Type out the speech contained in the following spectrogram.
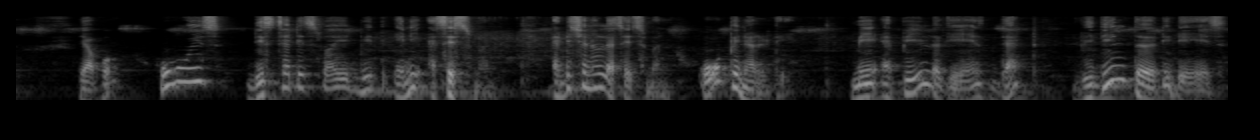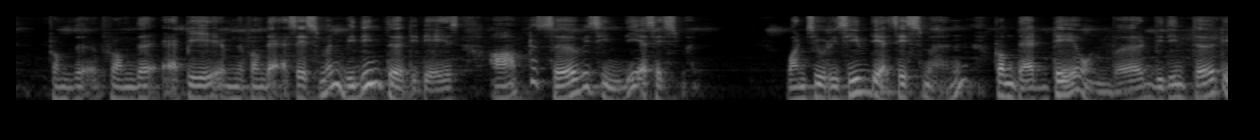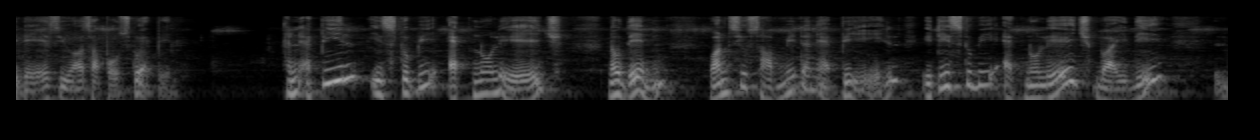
Therefore, who is dissatisfied with any assessment additional assessment or penalty may appeal against that within 30 days from the from the appeal, from the assessment within 30 days after service in the assessment. Once you receive the assessment from that day onward within 30 days you are supposed to appeal. An appeal is to be acknowledged. Now then once you submit an appeal it is to be acknowledged by the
